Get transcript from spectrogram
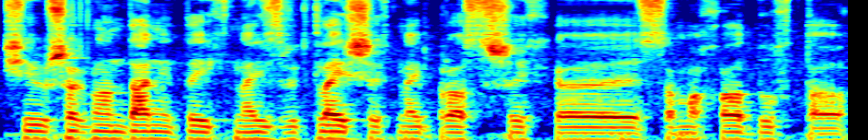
się już oglądanie tych najzwyklejszych, najprostszych e, samochodów, to,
